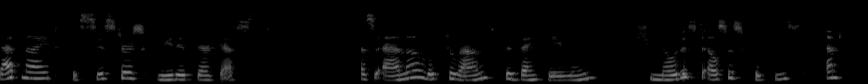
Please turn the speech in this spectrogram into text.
That night, the sisters greeted their guests. As Anna looked around the banquet room, she noticed Elsa's cookies and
